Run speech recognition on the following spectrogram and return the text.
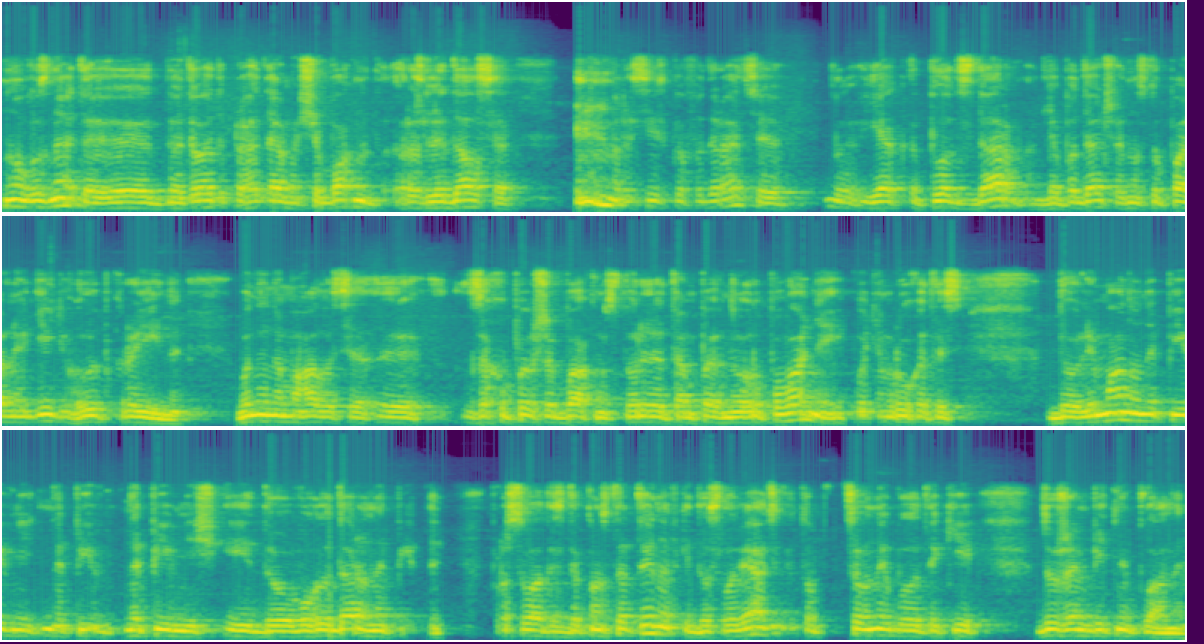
Ну, ви знаєте, е, давайте пригадаємо, що Бахмут розглядався Російською Федерацією ну, як плацдарм для подальших наступальних дій в глиб країни. Вони намагалися, е, захопивши Бахмут, створити там певне угрупування і потім рухатись до Ліману на північ, на, пів, на північ і до Вугледару на південь, просуватись до Константиновки, до Слов'янська. Тобто це них були такі дуже амбітні плани.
